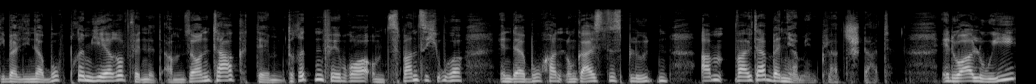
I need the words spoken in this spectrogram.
Die Berliner Buchpremiere findet am Sonntag, dem 3. Februar um 20 Uhr in der Buchhandlung Geistesblüten am Walter-Benjamin-Platz statt. Edouard Louis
